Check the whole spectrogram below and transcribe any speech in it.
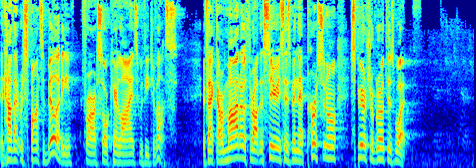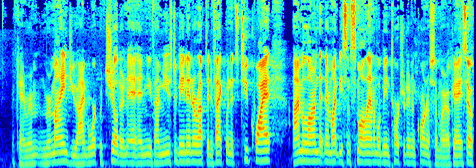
and how that responsibility for our soul care lies with each of us. In fact, our motto throughout the series has been that personal spiritual growth is what? Okay, rem- remind you, I work with children and youth. I'm used to being interrupted. In fact, when it's too quiet, I'm alarmed that there might be some small animal being tortured in a corner somewhere, okay? So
